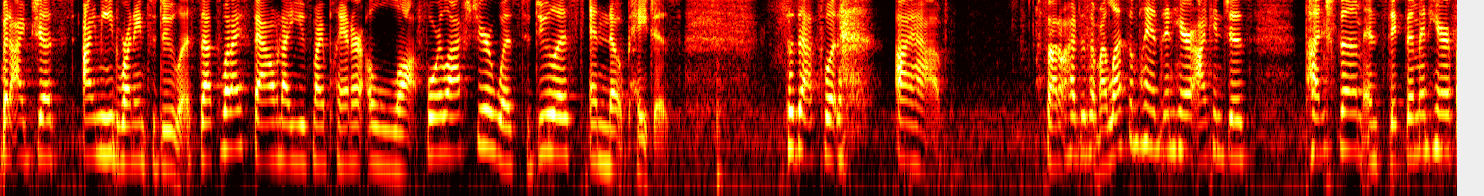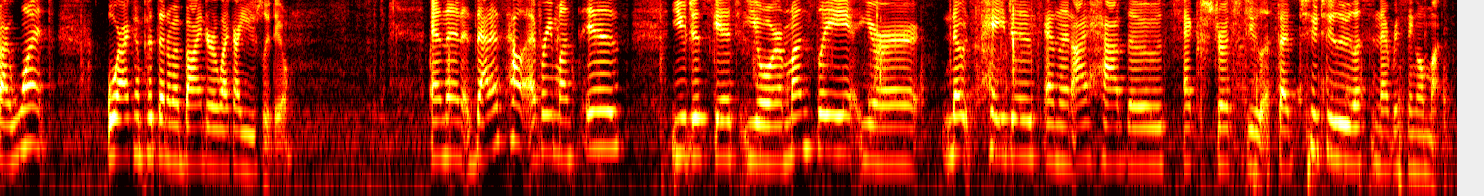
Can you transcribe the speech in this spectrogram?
But I just, I need running to-do lists. That's what I found I used my planner a lot for last year was to-do list and note pages. So that's what I have. So I don't have to put my lesson plans in here. I can just punch them and stick them in here if I want, or I can put them in a binder like I usually do. And then that is how every month is. You just get your monthly, your notes pages, and then I have those extra to-do lists. I have two to-do lists in every single month.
